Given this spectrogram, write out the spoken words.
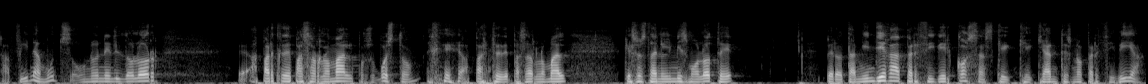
Afina mucho. Uno en el dolor, eh, aparte de pasarlo mal, por supuesto, aparte de pasarlo mal, que eso está en el mismo lote, pero también llega a percibir cosas que, que antes no percibía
